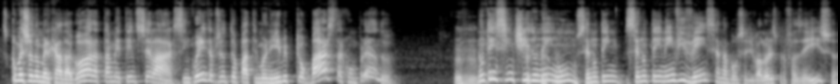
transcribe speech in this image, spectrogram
Você começou no mercado agora, tá metendo, sei lá, 50% do teu patrimônio em IRB porque o Barça está comprando. Uhum. Não tem sentido nenhum. Você não tem, você não tem nem vivência na bolsa de valores para fazer isso.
